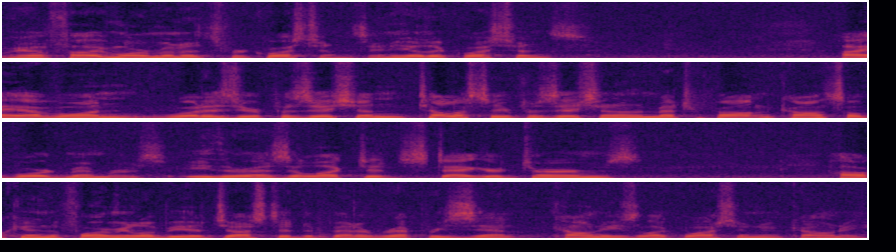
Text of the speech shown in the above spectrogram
We have five more minutes for questions. Any other questions? I have one. What is your position? Tell us your position on the Metropolitan Council board members, either as elected, staggered terms. How can the formula be adjusted to better represent counties like Washington County?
